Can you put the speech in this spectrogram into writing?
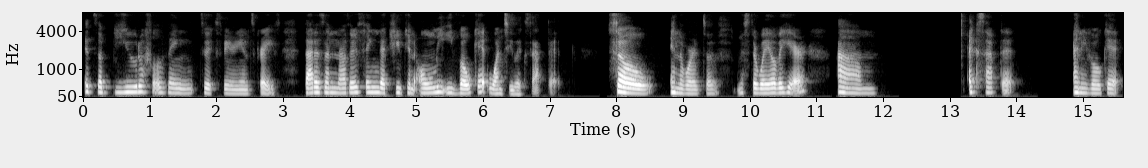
It's a beautiful thing to experience grace. That is another thing that you can only evoke it once you accept it. So, in the words of Mr. Way over here, um, accept it and evoke it.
